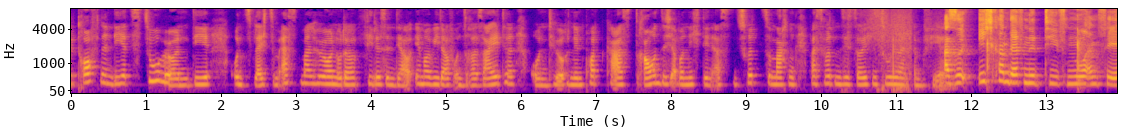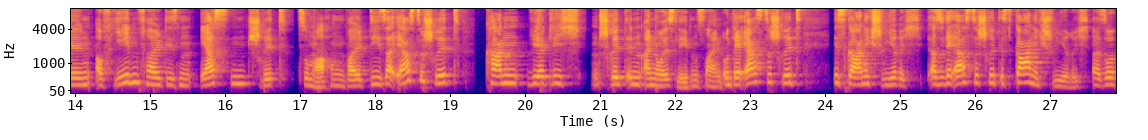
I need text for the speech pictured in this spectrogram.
Betroffenen, die jetzt zuhören, die uns vielleicht zum ersten Mal hören oder viele sind ja immer wieder auf unserer Seite und hören den Podcast, trauen sich aber nicht den ersten Schritt zu machen. Was würden Sie solchen Zuhörern empfehlen? Also ich kann definitiv nur empfehlen, auf jeden Fall diesen ersten Schritt zu machen, weil dieser erste Schritt kann wirklich ein Schritt in ein neues Leben sein. Und der erste Schritt ist gar nicht schwierig. Also der erste Schritt ist gar nicht schwierig. Also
